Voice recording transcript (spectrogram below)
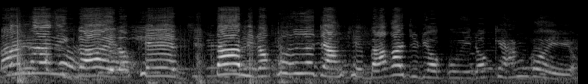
땀나니까 이렇게 땀 이렇게 흐르지 않게 막아주려고 이렇게 한 거예요.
